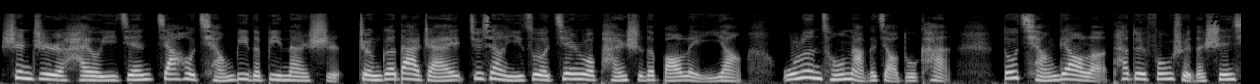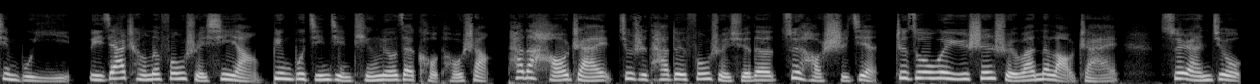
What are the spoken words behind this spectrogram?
甚至还有一间加厚墙壁的避难室。整个大宅就像一座坚若磐石的堡垒一样，无论从哪个角度看，都强调了他对风水的深信不疑。李嘉诚的风水信仰并不仅仅停留在口头上，他的豪宅就是他对风水学的最好实践。这座位于深水湾的老宅，虽然旧。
